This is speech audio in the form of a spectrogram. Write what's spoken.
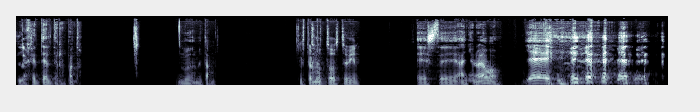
la gente del terremoto. no lo lamentamos. Esperemos todo esté bien. Este año nuevo. ¡Yay!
